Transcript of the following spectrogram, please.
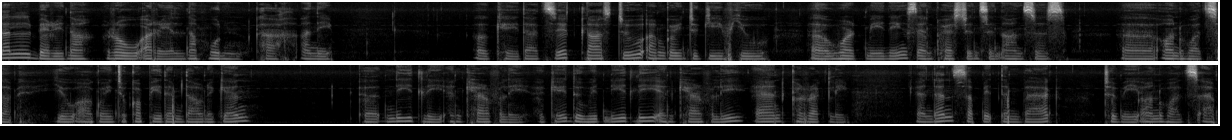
lal berina ro arel na mun kha ani okay that's it. Class 2 i'm going to give you uh, word meanings and questions and answers uh, on whatsapp. You are going to copy them down again uh, neatly and carefully. Okay do it neatly and carefully and correctly. And then submit them back to me on WhatsApp.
